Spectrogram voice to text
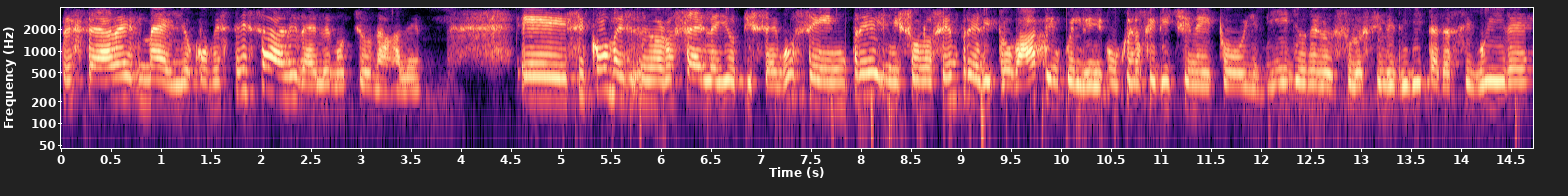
per stare meglio con me stessa a livello emozionale. E siccome eh, Rossella io ti seguo sempre, mi sono sempre ritrovata in, quelli, in quello che dici nei tuoi video, nello, sullo stile di vita da seguire,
